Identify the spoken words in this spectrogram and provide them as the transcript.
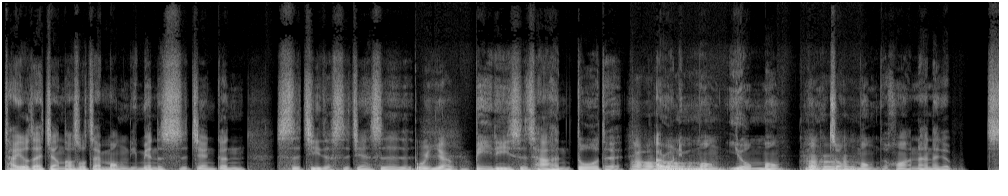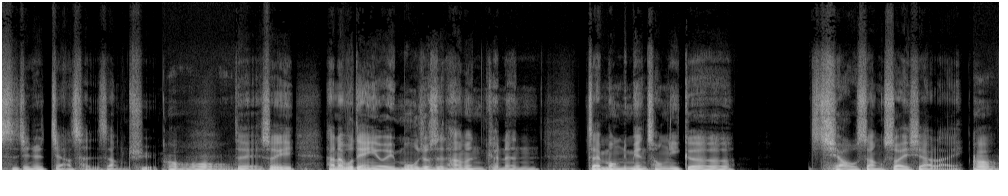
他有在讲到说，在梦里面的时间跟实际的时间是不一样，比例是差很多的。哦，而如果你梦又梦 梦中梦的话，那那个时间就加成上去。哦，对，所以他那部电影有一幕就是他们可能在梦里面从一个桥上摔下来，嗯，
